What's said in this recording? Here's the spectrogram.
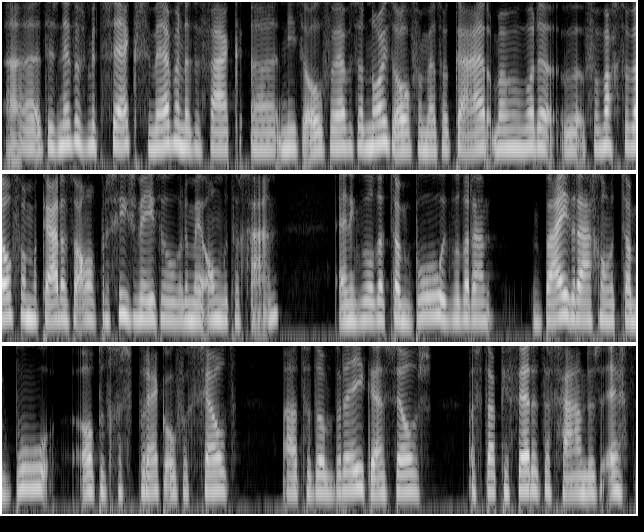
Uh, het is net als met seks. We hebben het er vaak uh, niet over. We hebben het er nooit over met elkaar. Maar we, worden, verwachten wel van elkaar dat we allemaal precies weten hoe we ermee om moeten gaan. En ik wil dat taboe, ik wil eraan bijdragen om het taboe op het gesprek over geld te doorbreken. En zelfs een stapje verder te gaan. Dus echt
